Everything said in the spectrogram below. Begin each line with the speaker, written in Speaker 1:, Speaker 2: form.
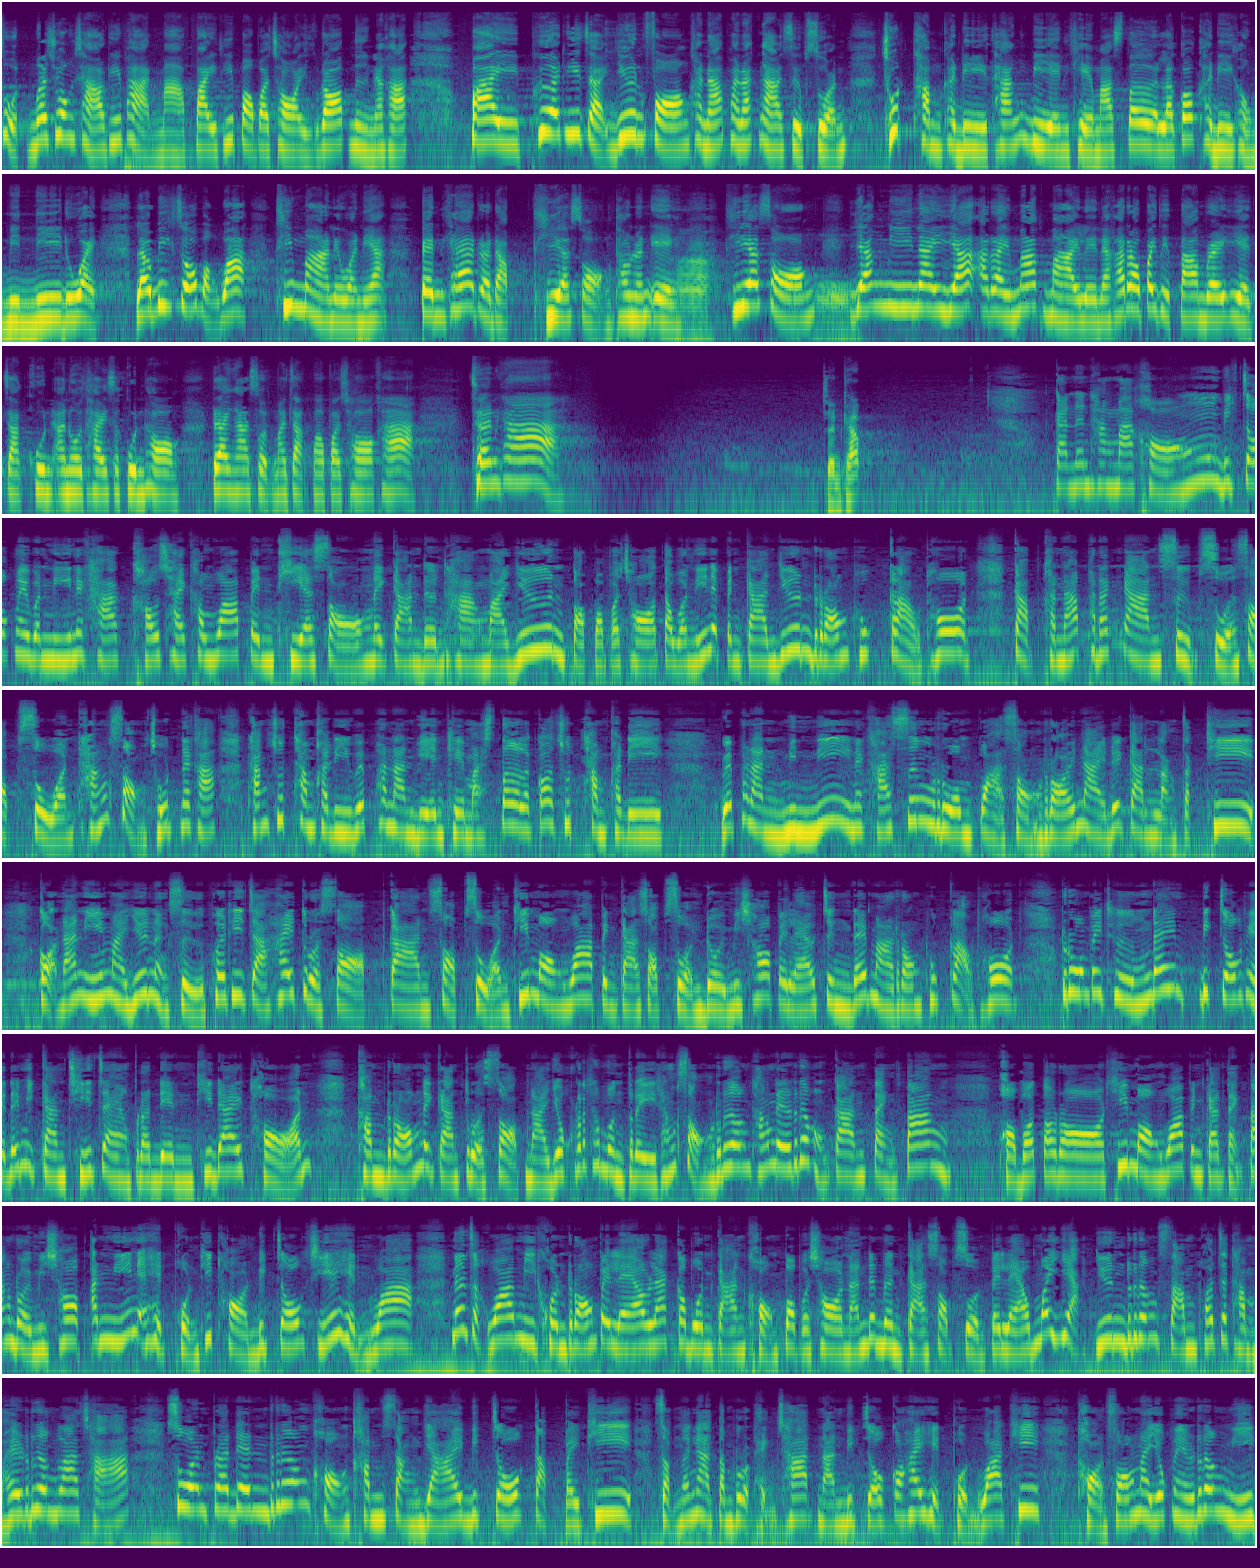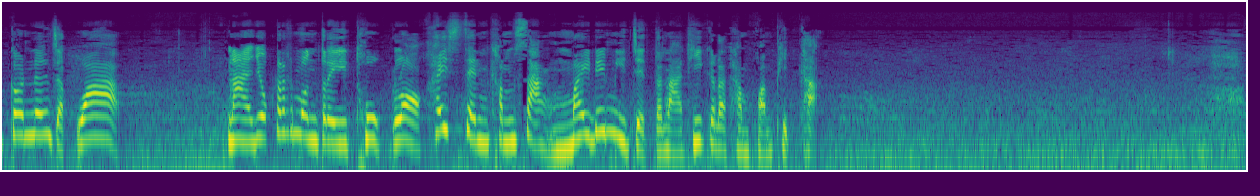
Speaker 1: สุดเมื่อช่วงเช้าที่ผ่านมาไปที่ปปชอีกรอบหนึ่งนะคะ ไปเพื่อที่จะยื่นฟ้องคณะพนักงานสืบสวน ชุดทำคดีทั้ง BNK Master แล้วก็คดีของมินนี่ด้วย แล้วบิ๊กโจ๊กบอกว่าที่มาในวันนี้เป็นแค่ระดับเทียสองเท่านั้นเอง
Speaker 2: อ่า
Speaker 1: เทียสอง
Speaker 2: โอ้โห
Speaker 1: ยังมีนัยยะอะไรมากมายเลยนะคะ เราไปติดตามรายละเอียดจากคุณอโนไทยสกุลทอง รายงานสดมาจากปปชค่ะ เชิญค่ะ
Speaker 2: เชิญครับ
Speaker 3: การเดินทางมาของบิ๊กโจ๊กในวันนี้นะคะเขาใช้คำว่าเป็นเทียสองในการเดินทางมายื่นต่อปปช แต่วันนี้เนี่ยเป็นการยื่นร้องทุกข์กล่าวโทษ กับคณะพนักงานสืบสวนสอบสวนทั้ง 2 ชุดนะคะ ทั้งชุดทำคดีเว็บพนัน BNK Master แล้วก็ชุดทำคดีเว็บพนันมินนี่นะคะซึ่งรวมกว่า 200 นายด้วยกันหลังจากที่ก่อนหน้านี้มายื่นหนังสือเพื่อที่จะให้ตรวจสอบการสอบสวนที่มองว่าเป็นการสอบสวนโดยมิชอบไปแล้ว จึงได้มาร้องทุกข์กล่าวโทษ รวมไปถึงได้บิ๊กโจ๊กเนี่ยได้มีการชี้แจงประเด็นที่ได้ถอนคำร้องในการตรวจสอบนายกรัฐมนตรีทั้งสองเรื่องทั้งในเรื่องของการแต่งตั้งผบตรที่มองว่าเป็นการแต่งตั้งโดยมิชอบ อันนี้เนี่ยเหตุผลที่ถอนบิ๊กโจ๊กชี้ให้เห็นว่า เนื่องจากว่ามีคนร้องไปแล้ว และกระบวนการของปปชนั้นดำเนินการสอบสวนไปแล้ว ไม่อยากยื่นเรื่องซ้ำเพราะจะทำให้เรื่องล่าช้า ส่วนประเด็นเรื่องของคำสั่งย้ายบิ๊กโจ๊กกลับไปที่สำนักงานตำรวจแห่งชาตินั้นบิ๊กโจ๊กก็ให้เหตุผลว่าที่ถอนฟ้องนายกในเรื่องนี้ก็เนื่องจากว่า นายกรัฐมนตรีถูกหลอกให้เซ็นคำสั่งไม่ได้มีเจตนาที่กระทำความผิดค่ะ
